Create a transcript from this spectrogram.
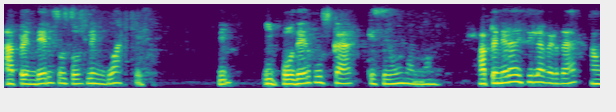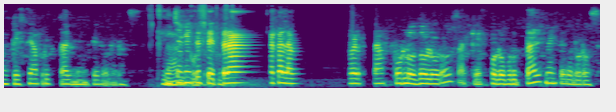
aprender esos dos lenguajes y poder buscar que se unan, Aprender a decir la verdad, aunque sea brutalmente dolorosa. Mucha gente se traga la verdad por lo dolorosa que es, por lo brutalmente dolorosa.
